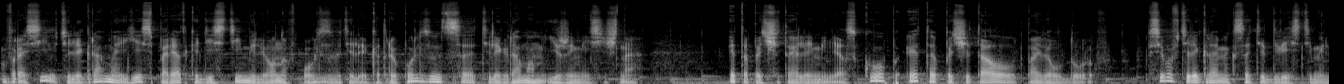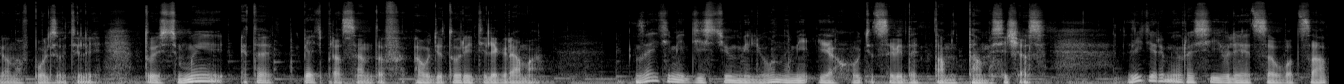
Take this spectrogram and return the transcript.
в России у Телеграма есть порядка 10 миллионов пользователей, которые пользуются Телеграмом ежемесячно – это почитали Медиаскоп, это почитал Павел Дуров. Всего в Телеграме, кстати, 200 миллионов пользователей. То есть мы — это 5% аудитории Телеграма. За этими 10 миллионами и охотятся, видать, там-там сейчас. Лидерами в России являются WhatsApp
